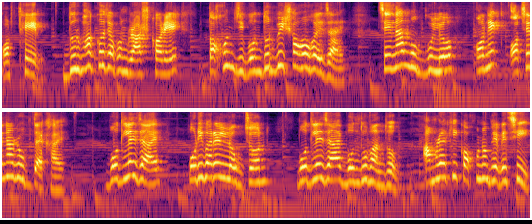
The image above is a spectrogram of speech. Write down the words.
অর্থের। দুর্ভাগ্য যখন গ্রাস করে, তখন জীবন দুর্বিষহ হয়ে যায়। চেনা মুখগুলো অনেক অচেনা রূপ দেখায়। বদলে যায় পরিবারের লোকজন, বদলে যায় বন্ধু বান্ধব আমরা কি কখনো ভেবেছি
